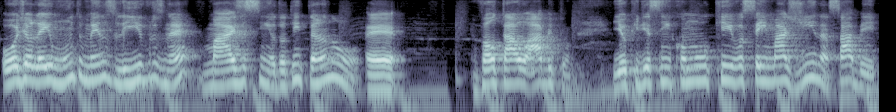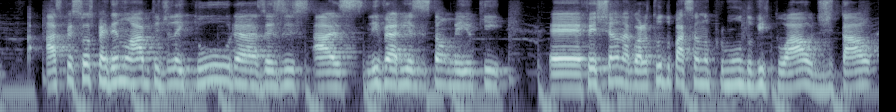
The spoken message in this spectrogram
Hoje eu leio muito menos livros, né? Mas, assim, eu estou tentando é, voltar ao hábito. E eu queria, assim, como que você imagina, sabe? As pessoas perdendo o hábito de leitura, às vezes as livrarias estão meio que é, fechando, agora tudo passando para o mundo virtual, digital.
